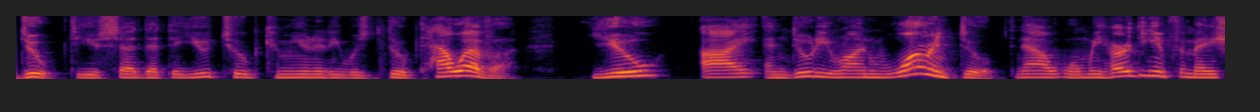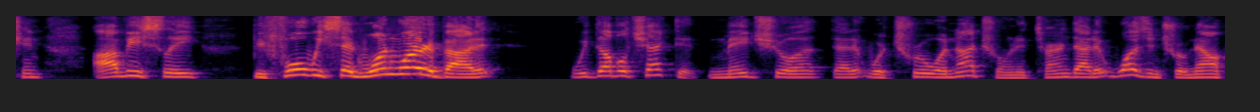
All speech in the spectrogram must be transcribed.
duped. You said that the YouTube community was duped. However, you I, and Duty Ron weren't duped. Now, when we heard the information, obviously, before we said one word about it, we double checked it and made sure that it were true or not true. And it turned out it wasn't true. Now,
